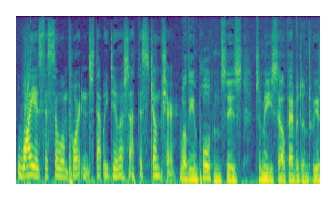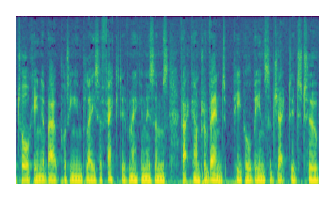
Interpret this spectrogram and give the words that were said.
why is this so important that we do it at this juncture? Well, the importance is, to me, self evident. We are talking about putting in place effective mechanisms that can prevent people being subjected to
